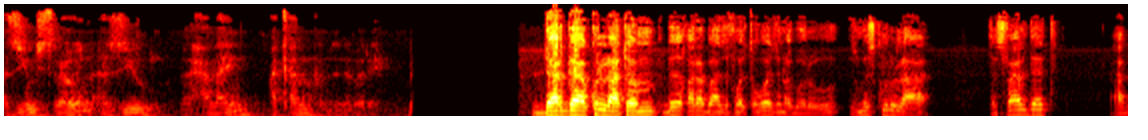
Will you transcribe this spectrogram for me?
ኣዝዩ ምስጢራዊን ኣዝዩ ሓላይን ዓቃብን ከም ዝነበረ እዩ። ዳርጋ ኩላቶም ብቐረባ ዝፈልጥዎ ዝነበሩ ዝምስክሩላ፣ ተስፋልደት ኣብ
